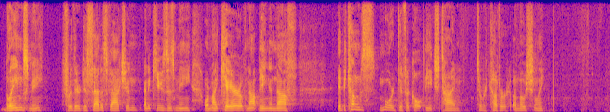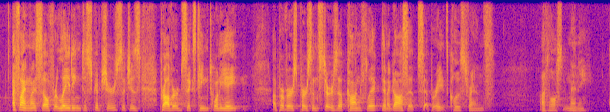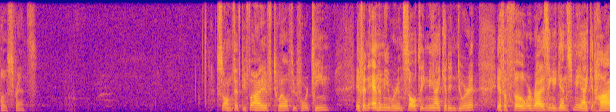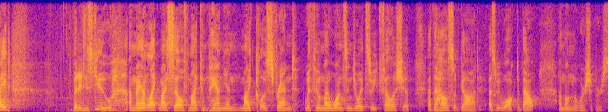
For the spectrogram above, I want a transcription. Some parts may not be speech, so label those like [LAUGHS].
blames me for their dissatisfaction and accuses me or my care of not being enough, it becomes more difficult each time to recover emotionally. I find myself relating to scriptures such as Proverbs 16 28. A perverse person stirs up conflict, and a gossip separates close friends. I've lost many close friends. Psalm 55, 12 through 14. If an enemy were insulting me, I could endure it. If a foe were rising against me, I could hide. But it is you, a man like myself, my companion, my close friend, with whom I once enjoyed sweet fellowship at the house of God as we walked about among the worshipers.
